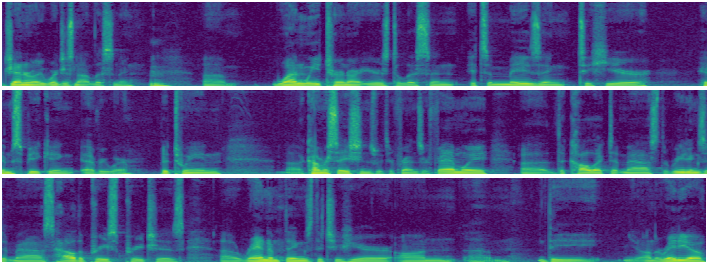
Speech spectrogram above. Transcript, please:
generally, we're just not listening. Mm. Um, when we turn our ears to listen, it's amazing to hear Him speaking everywhere between uh, conversations with your friends or family, uh, the collect at Mass, the readings at Mass, how the priest preaches, uh, random things that you hear on um, the you know, on the radio.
